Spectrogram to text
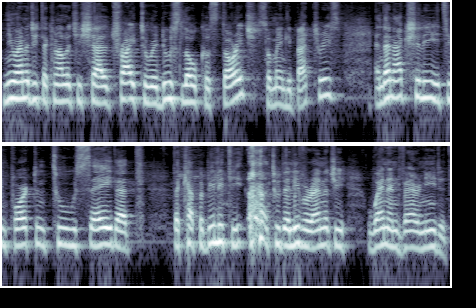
new energy technology shall try to reduce local storage, so mainly batteries. And then actually it's important to say that the capability to deliver energy when and where needed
